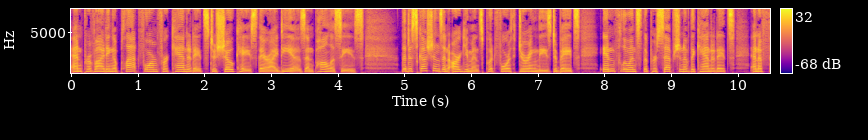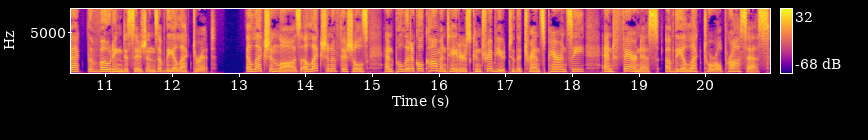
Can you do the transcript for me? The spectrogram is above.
and providing a platform for candidates to showcase their ideas and policies. The discussions and arguments put forth during these debates influence the perception of the candidates and affect the voting decisions of the electorate. Election laws, election officials, and political commentators contribute to the transparency and fairness of the electoral process.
